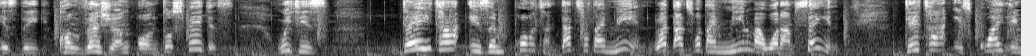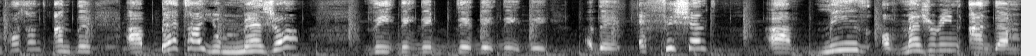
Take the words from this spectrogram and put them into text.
is the conversion on those pages, which is data is important. That's what I mean. That's what I mean by what I'm saying. Data is quite important, and the uh, better you measure, the the the the the, the, the, the efficient um, means of measuring and um,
